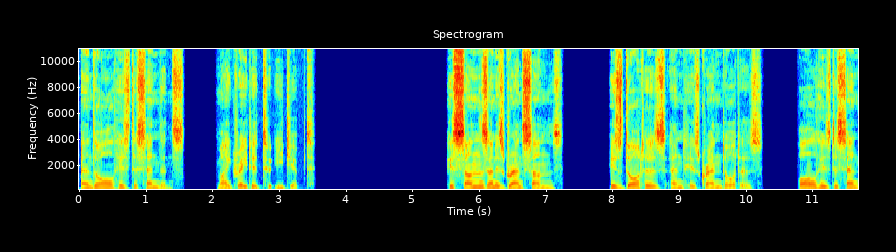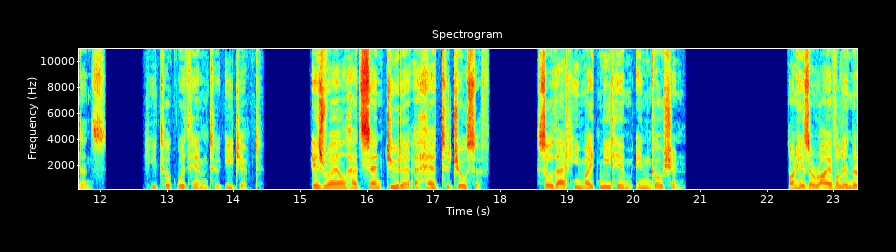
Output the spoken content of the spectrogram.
and all his descendants migrated to Egypt. His sons and his grandsons, his daughters and his granddaughters, all his descendants, he took with him to Egypt. Israel had sent Judah ahead to Joseph, so that he might meet him in Goshen. On his arrival in the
